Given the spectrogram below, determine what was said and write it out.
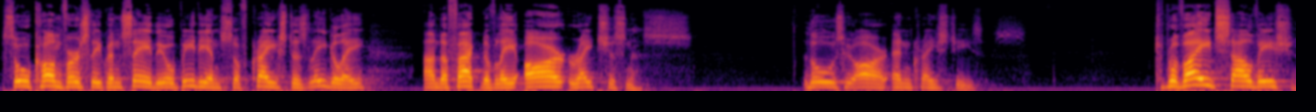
So, conversely, we can say the obedience of Christ is legally and effectively our righteousness. Those who are in Christ Jesus. To provide salvation,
